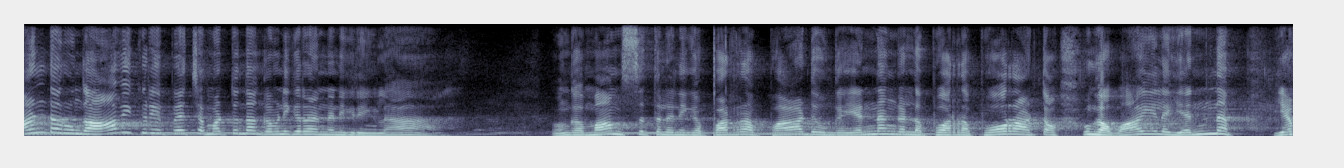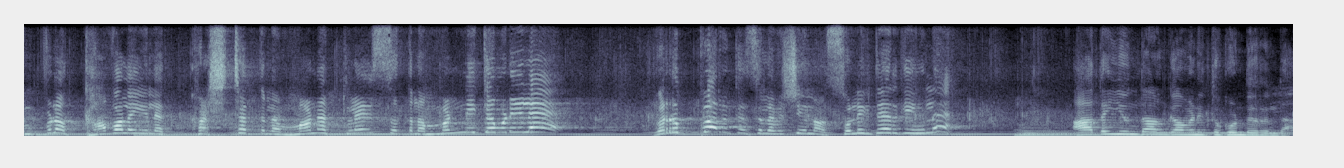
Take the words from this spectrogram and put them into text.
ஆண்டவர் உங்க ஆவிக்குரிய பேச்சை மட்டும்தான் கவனிக்கிறான்னு நினைக்கிறீங்களா? உங்க மாம்சத்துல நீங்க படுற பாடு உங்க எண்ணங்கள்ல போடுற போராட்டம் உங்க வாயில என்ன எவ்வளவு கவலையில கஷ்டத்துல மன கிளேசத்துல மன்னிக்க முடியல? வெறுப்பா இருக்க சில விஷயம்லாம் சொல்லிக்கிட்டே இருக்கீங்களே? அதையும் தான் கவனித்து கொண்டு இருந்தா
